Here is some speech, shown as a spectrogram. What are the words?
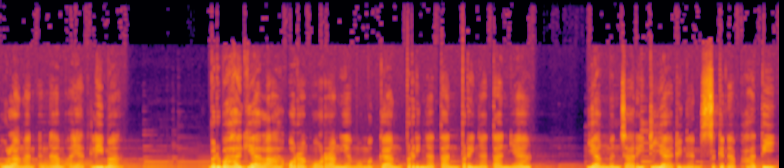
Ulangan 6 ayat 5. Berbahagialah orang-orang yang memegang peringatan-peringatannya yang mencari dia dengan segenap hati.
